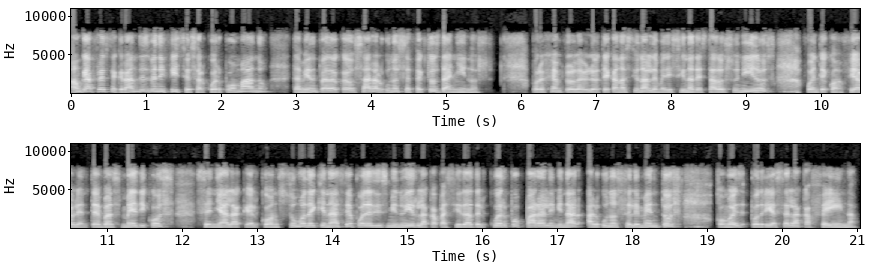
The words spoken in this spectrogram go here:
Aunque ofrece grandes beneficios al cuerpo humano, también puede causar algunos efectos dañinos. Por ejemplo, la Biblioteca Nacional de Medicina de Estados Unidos, fuente confiable en temas médicos, señala que el consumo de equinacia puede disminuir la capacidad del cuerpo para eliminar algunos elementos, como podría ser la cafeína.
